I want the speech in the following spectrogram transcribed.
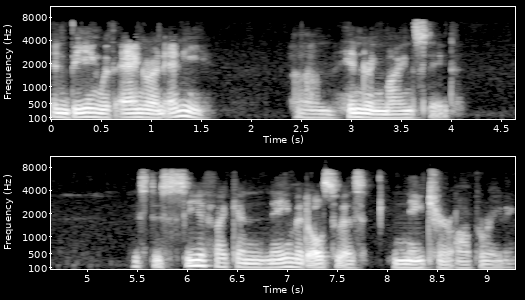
in being with anger in any um, hindering mind state is to see if I can name it also as nature operating.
